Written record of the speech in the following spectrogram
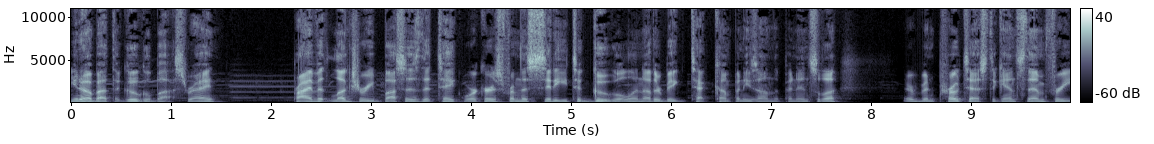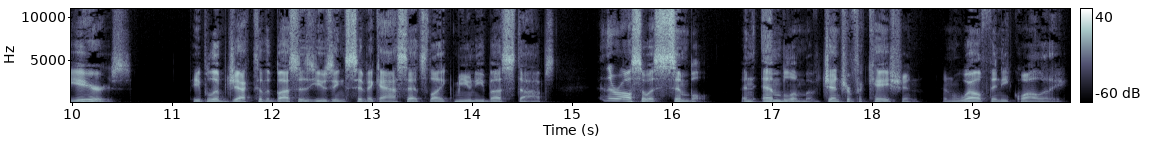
You know about the Google bus, right? Private luxury buses that take workers from the city to Google and other big tech companies on the peninsula. There have been protests against them for years. People object to the buses using civic assets like Muni bus stops, and they're also a symbol, an emblem of gentrification and wealth inequality.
